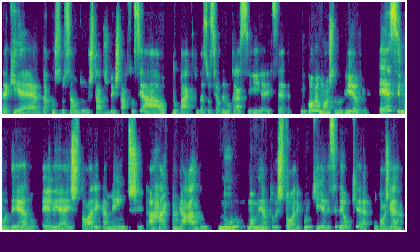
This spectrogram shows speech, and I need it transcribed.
né, que é da construção do Estado de bem-estar social, do Pacto da Social-Democracia, etc. E como eu mostro no livro, esse modelo ele é historicamente arraigado no momento histórico em que ele se deu, que é o pós-guerra.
